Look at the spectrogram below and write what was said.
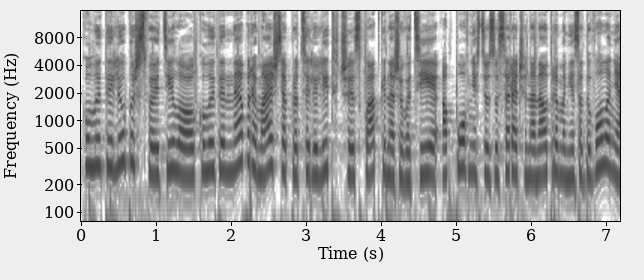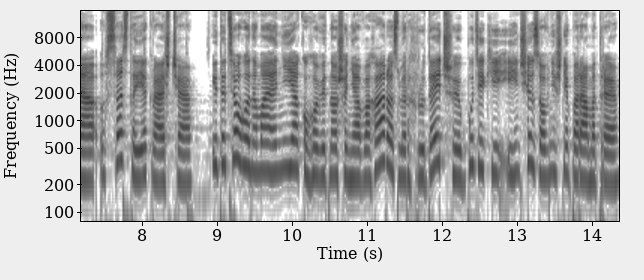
Коли ти любиш своє тіло, коли ти не переймаєшся про целюліт чи складки на животі, а повністю зосереджена на отриманні задоволення, все стає краще. І до цього немає ніякого відношення вага, розмір грудей чи будь-які інші зовнішні параметри.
